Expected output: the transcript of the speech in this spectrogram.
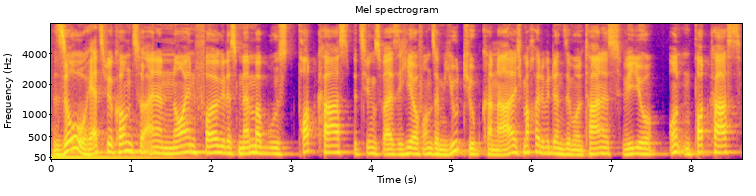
So, herzlich willkommen zu einer neuen Folge des Member Boost Podcast, beziehungsweise hier auf unserem YouTube-Kanal. Ich mache heute wieder ein simultanes Video und einen Podcast.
